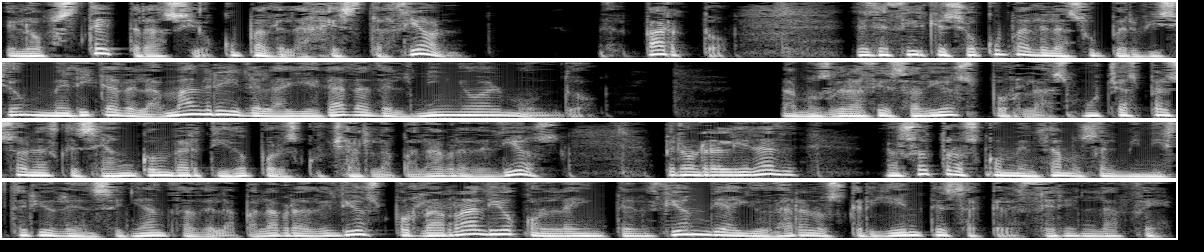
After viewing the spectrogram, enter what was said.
El obstetra se ocupa de la gestación, del parto, es decir, que se ocupa de la supervisión médica de la madre y de la llegada del niño al mundo. Damos gracias a Dios por las muchas personas que se han convertido por escuchar la palabra de Dios, pero en realidad nosotros comenzamos el ministerio de enseñanza de la palabra de Dios por la radio con la intención de ayudar a los creyentes a crecer en la fe.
